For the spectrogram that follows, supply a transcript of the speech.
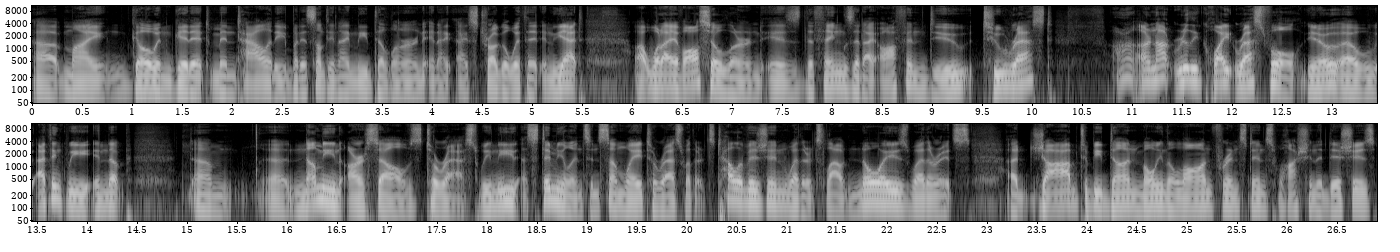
uh, my go and get it mentality. But it's something I need to learn, and I, I struggle with it. And yet, uh, what I have also learned is the things that I often do to rest are, are not really quite restful. You know, uh, I think we end up um, uh, numbing ourselves to rest. We need stimulants in some way to rest, whether it's television, whether it's loud noise, whether it's a job to be done, mowing the lawn, for instance, washing the dishes.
